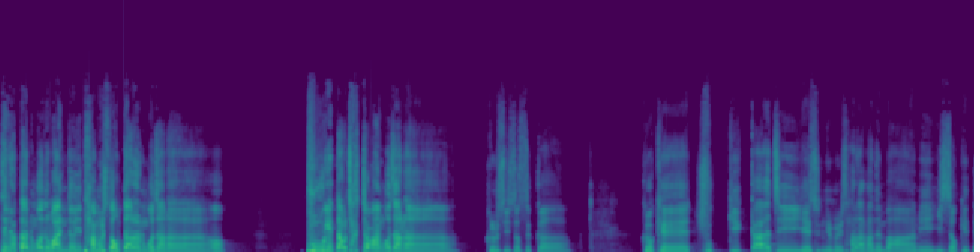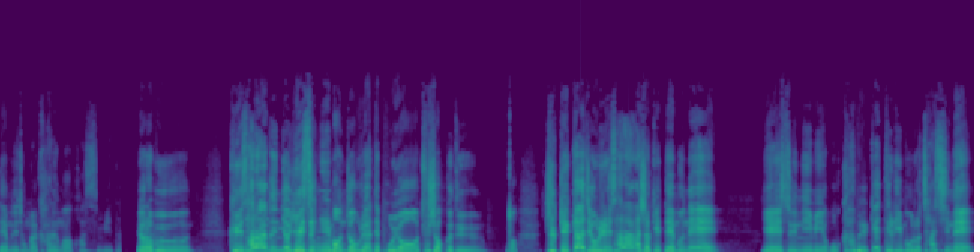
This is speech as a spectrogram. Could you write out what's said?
깨뜨렸다는 거는 완전히 담을 수 없다라는 거잖아. 어? 부으겠다고 작정한 거잖아. 그럴 수 있었을까? 그렇게 죽 기까지 예수님을 사랑하는 마음이 있었기 때문에 정말 가능한 것 같습니다. 여러분, 그 사랑은요, 예수님이 먼저 우리한테 보여주셨거든. 어? 죽기까지 우리를 사랑하셨기 때문에 예수님이 옥합을 깨뜨림으로 자신의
